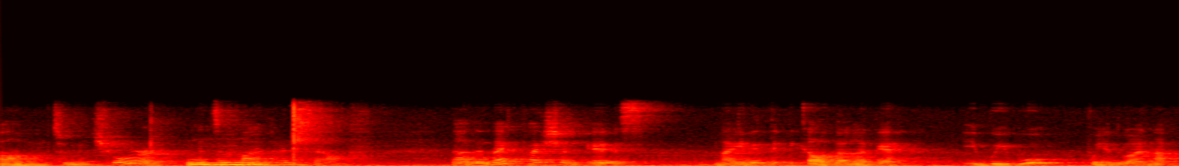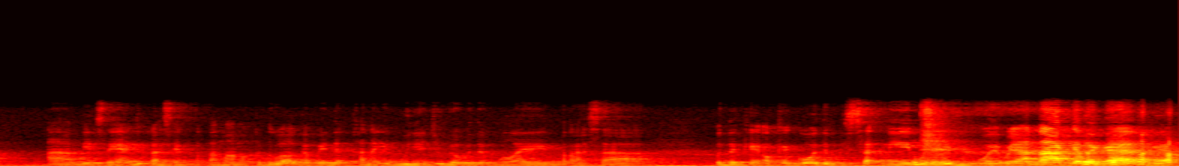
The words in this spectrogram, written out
um, to mature and to Mhm. find herself. Now the next question is nah ini tipikal banget ya. Ibu-ibu punya dua anak. Ah, biasanya edukasi yang pertama sama kedua agak beda karena ibunya juga udah mulai merasa udah kayak oke gue udah bisa nih punya, punya, punya anak gitu kan kayak.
